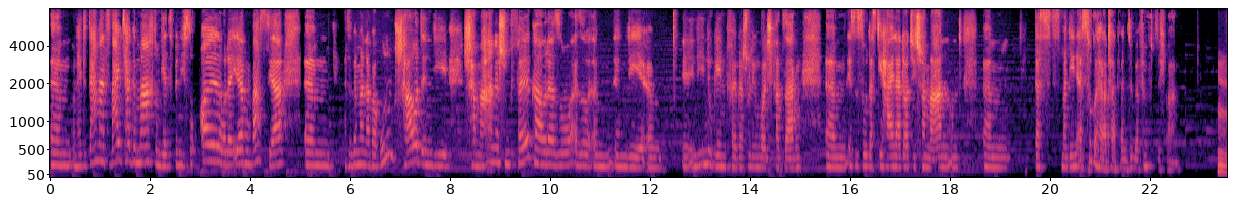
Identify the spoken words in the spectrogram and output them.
ähm, und hätte damals weitergemacht und jetzt bin ich so oll oder irgendwas, ja. Ähm, also wenn man aber rumschaut in die schamanischen Völker oder so, also ähm, in die ähm, in die indogenen Völker, Entschuldigung, wollte ich gerade sagen, ähm, ist es so, dass die Heiler dort, die Schamanen und ähm, dass man denen erst zugehört hat, wenn sie über 50 waren. Hm,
